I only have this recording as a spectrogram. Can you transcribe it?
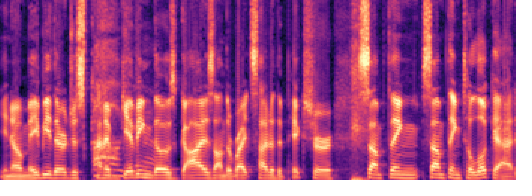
You know, maybe they're just kind Oh, of giving yeah. those guys on the right side of the picture something something to look at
